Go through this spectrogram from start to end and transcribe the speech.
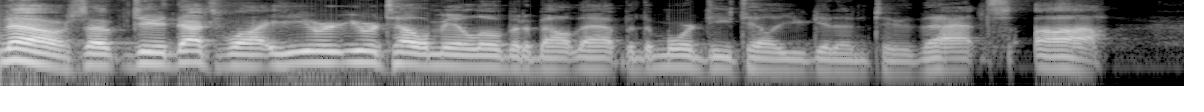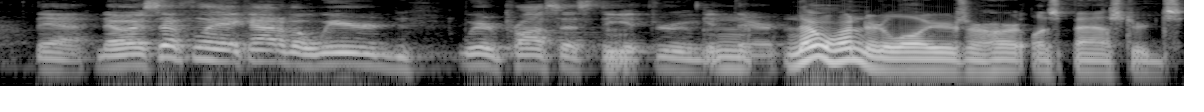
no, so dude, that's why you were you were telling me a little bit about that. But the more detail you get into, that's ah, Yeah, no, it's definitely a kind of a weird, weird process to get through and get there. no wonder lawyers are heartless bastards.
